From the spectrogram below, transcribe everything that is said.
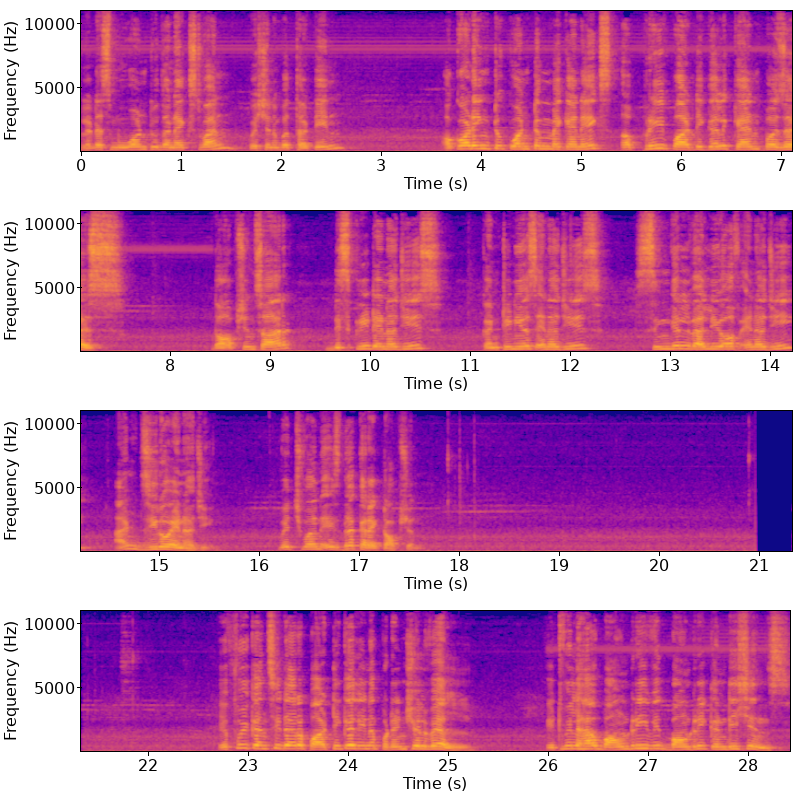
Let us move on to the next one question number 13. According to quantum mechanics a free particle can possess the options are discrete energies continuous energies, single value of energy and zero energy. Which one is the correct option? If we consider a particle in a potential well, it will have boundary with boundary conditions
